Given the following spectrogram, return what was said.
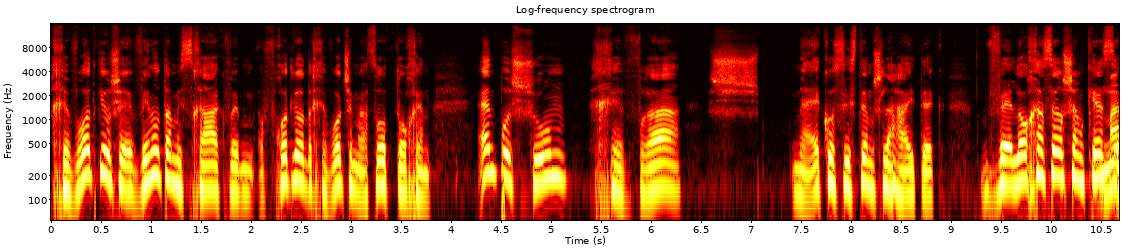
חברות כאילו שהבינו את המשחק והן הופכות להיות חברות שמייצרות תוכן. אין פה שום חברה ש... מהאקו-סיסטם של ההייטק, ולא חסר שם כסף. מה,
